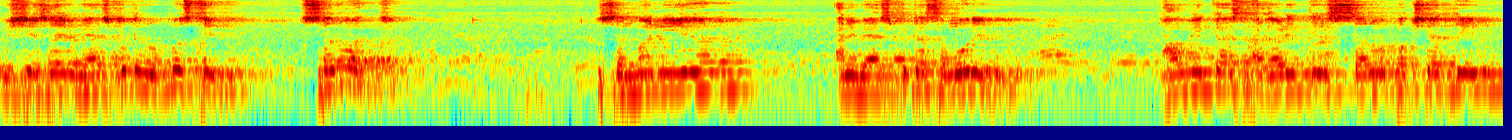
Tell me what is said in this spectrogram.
विशेष साहेब व्यासपीठावर उपस्थित सर्वच सन्माननीय आणि व्यासपीठासमोरील महाविकास आघाडीतील सर्व पक्षातील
